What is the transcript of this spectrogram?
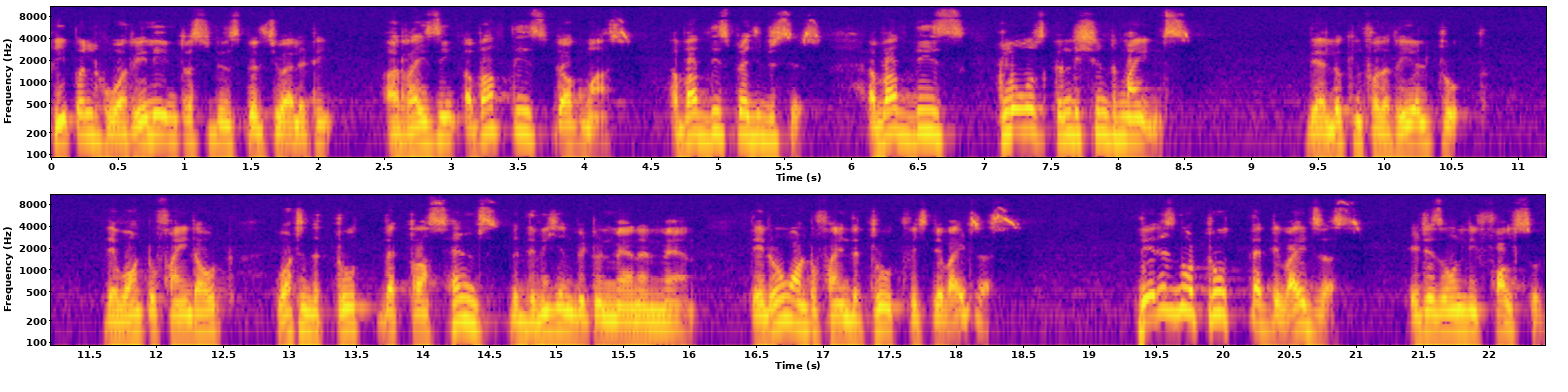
people who are really interested in spirituality are rising above these dogmas, above these prejudices, above these close conditioned minds. They are looking for the real truth. They want to find out what is the truth that transcends the division between man and man. They don't want to find the truth which divides us. There is no truth that divides us. It is only falsehood.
